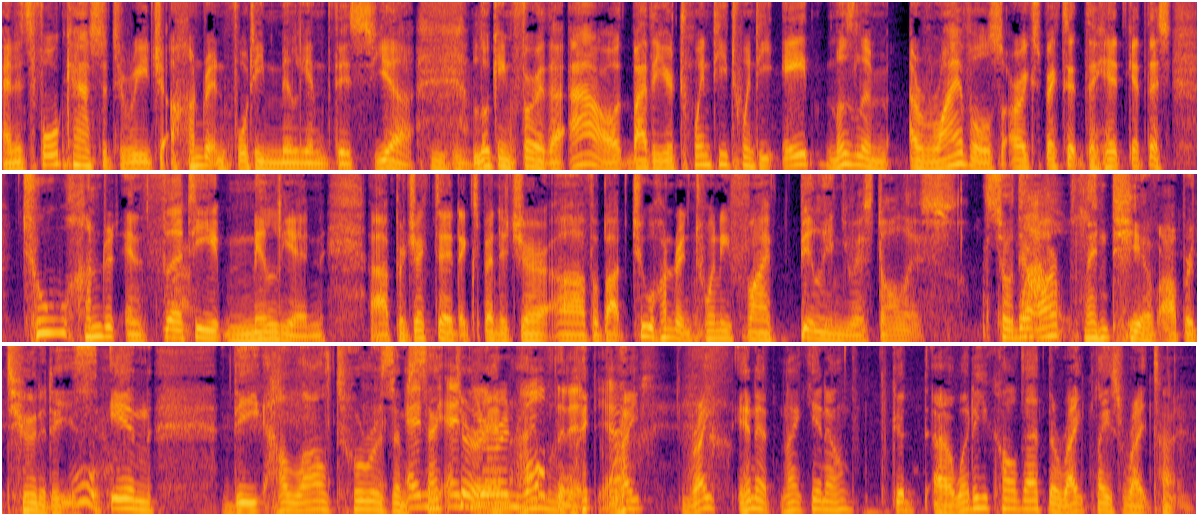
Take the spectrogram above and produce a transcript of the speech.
and it's forecasted to reach 140 million this year. Mm-hmm. Looking further out, by the year 2028, Muslim arrivals are expected to hit, get this, 230 wow. million, uh, projected expenditure of about 225 billion US dollars. So there wow. are plenty of opportunities Ooh. in the halal tourism and, sector. And you're and involved I'm in like it. Yeah. Right, right in it. Like, you know, good, uh, what do you call that? The right place, right time.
